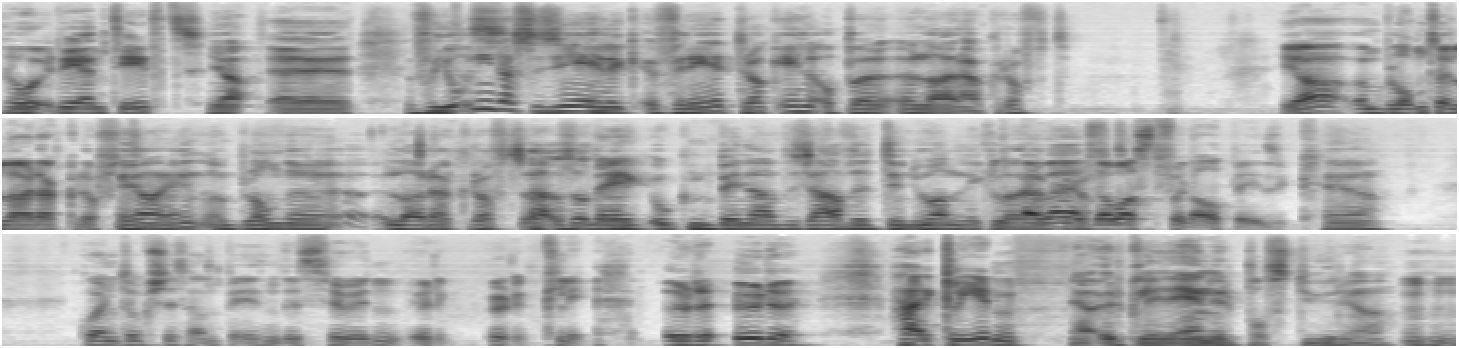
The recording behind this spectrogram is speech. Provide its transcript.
georiënteerd. Ja. Eh, Vond je ook niet dat ze zich eigenlijk vrij trok eigenlijk op een, een Lara Croft? ja, een blonde Lara Croft. Ja, een blonde Lara Croft. Ze had eigenlijk ook bijna dezelfde tenue aan, like Lara Ah, wel, Croft. dat was het vooral, basic. Ja. Ik wou het ook eens aan het pezen, dus gewoon haar kleren. Ja, haar kledij en haar postuur, ja. Mhm.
